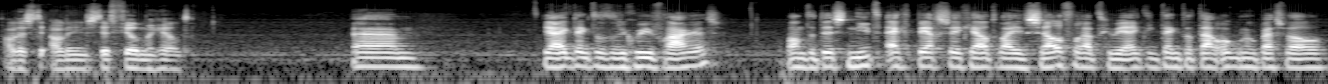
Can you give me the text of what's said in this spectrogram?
Al is Alleen is dit veel meer geld. Ehm, ja, ik denk dat het een goede vraag is. Want het is niet echt per se geld waar je zelf voor hebt gewerkt. Ik denk dat daar ook nog best wel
